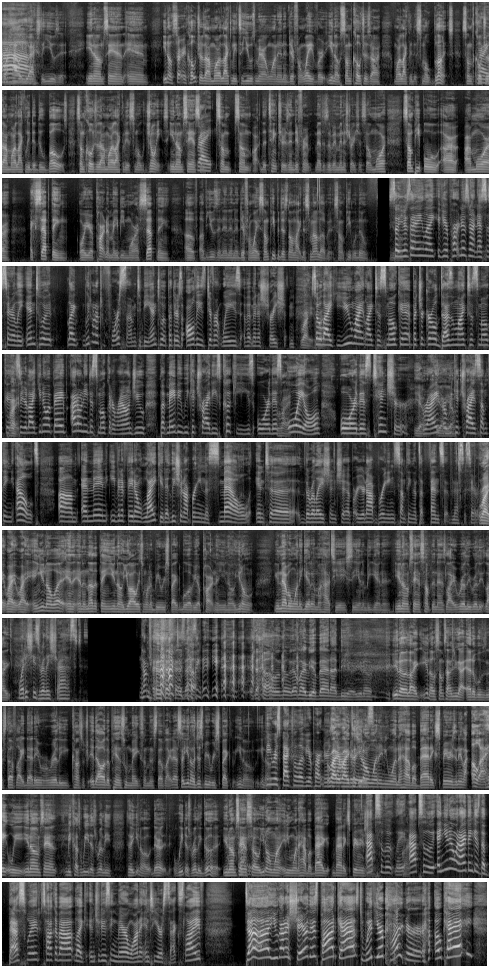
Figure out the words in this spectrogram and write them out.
or how you Ah. actually use it. You know what I'm saying? And you know, certain cultures are more likely to use marijuana in a different way. You know, some cultures are more likely to smoke blunts. Some cultures Right. are more likely to do bowls. Some cultures are more likely to smoke joints. You know what I'm saying? Some, Right. Some some are the tinctures and different methods of administration. So more, some people are are more accepting, or your partner may be more accepting of of using it in a different way. Some people just don't like the smell of it. Some people do. you So know? you're saying like if your partner's not necessarily into it, like we don't have to force them to be into it, but there's all these different ways of administration. Right, So right. like you might like to smoke it, but your girl doesn't like to smoke it. Right. So you're like, you know what, babe, I don't need to smoke it around you, but maybe we could try these cookies or this Right. oil or this tincture, Yeah, right? yeah, or we could try something else. Um, and then even if they don't like it, at least you're not bringing the smell into the relationship, or you're not bringing something that's offensive necessarily. Right, right, right. And you know what? And and another thing, you know, you always want to be respectable of your partner. You know, you don't, you never want to get them a high THC in the beginning. You know what I'm saying? Something that's like really, really like. What if she's really stressed? No, I'm just, I'm just messing with you. I don't know. That might be a bad idea. You know, you know, like you know, sometimes you got edibles and stuff like that. They really concentrate. It all depends who makes them and stuff like that. So you know, just be respectful. You know, you know. Be respectful of your partner. Right, right, because you don't want anyone to have a bad experience and they're like, "Oh, I hate weed." You know what I'm saying? Because weed is really, the you know, there weed is really good. You know what I'm saying? Right. So you don't want anyone to have a bad bad experience. Absolutely, Right. absolutely. And you know what I think is the best way to talk about like introducing marijuana into your sex life? Duh, you got to share this podcast with your partner, okay?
